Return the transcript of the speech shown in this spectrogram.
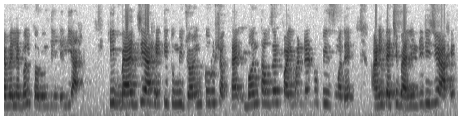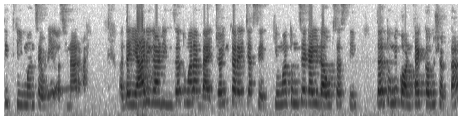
अवेलेबल करून दिलेली आहे. ही बॅच जी आहे ती तुम्ही जॉईन करू शकताय वन थाउजंड फाईव्ह हंड्रेड रुपीजमध्ये आणि त्याची व्हॅलिडिटी जी आहे ती थ्री मंथ्स एवढी असणार आहे. आता या रिगार्डिंग जर तुम्हाला बॅच जॉईन करायची असेल किंवा तुमचे काही डाऊट्स असतील तर तुम्ही कॉन्टॅक्ट करू शकता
